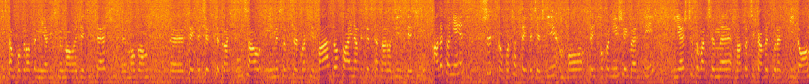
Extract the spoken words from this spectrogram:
gdzieś tam po drodze mijaliśmy małe dzieci też mogą w tej wycieczce brać udział i myślę, że to jest właśnie bardzo fajna wycieczka dla rodzin z dzieci, ale to nie jest wszystko podczas tej wycieczki, bo w tej spokojniejszej wersji jeszcze zobaczymy bardzo ciekawy turecki dom,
